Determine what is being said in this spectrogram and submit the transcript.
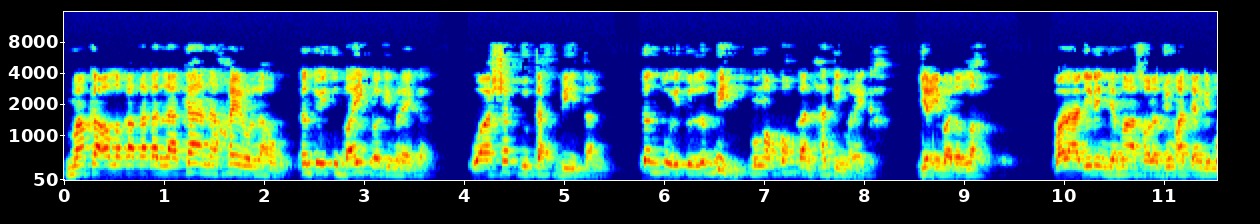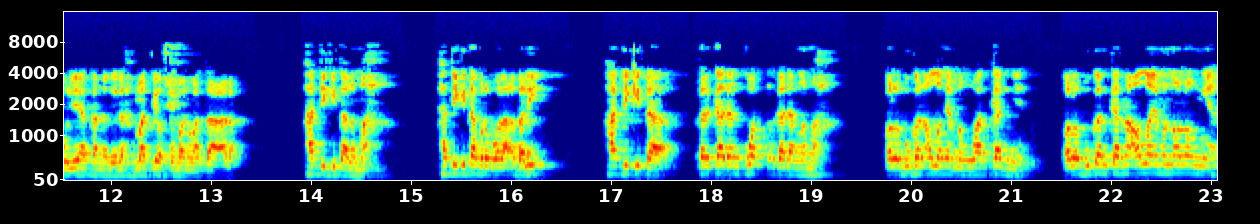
maka Allah katakan lakana khairul lahum. Tentu itu baik bagi mereka. Wa ashaddu tathbitan. Tentu itu lebih mengokohkan hati mereka. Ya ibadallah. Para hadirin jamaah salat Jumat yang dimuliakan dan dirahmati Allah Subhanahu wa taala. Hati kita lemah hati kita berbolak-balik, hati kita terkadang kuat, terkadang lemah. Kalau bukan Allah yang menguatkannya, kalau bukan karena Allah yang menolongnya,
